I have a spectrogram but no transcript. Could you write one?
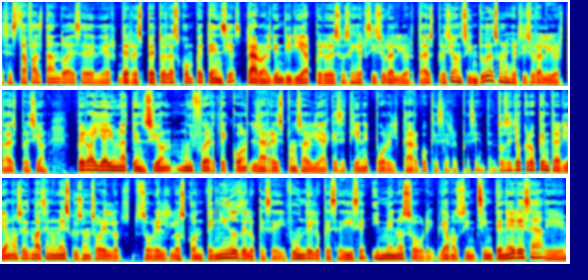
se está faltando a ese deber de respeto de las competencias. Claro, alguien diría, pero eso es ejercicio de la libertad de expresión. Sin duda es un ejercicio de la libertad de expresión, pero ahí hay una tensión muy fuerte con la responsabilidad que se tiene por el cargo que se representa. Entonces yo creo que entraríamos es más en una discusión sobre los, sobre los contenidos de lo que se difunde y lo que se dice y menos sobre, digamos, sin, sin tener esa eh,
